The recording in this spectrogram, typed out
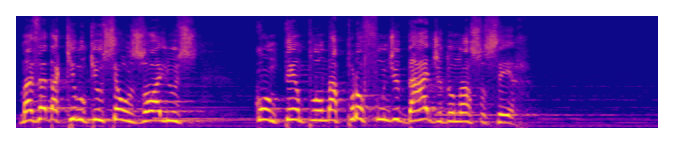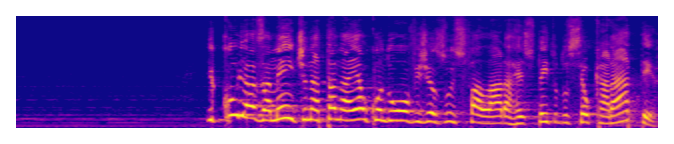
mas é daquilo que os seus olhos contemplam na profundidade do nosso ser. E curiosamente, Natanael, quando ouve Jesus falar a respeito do seu caráter,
